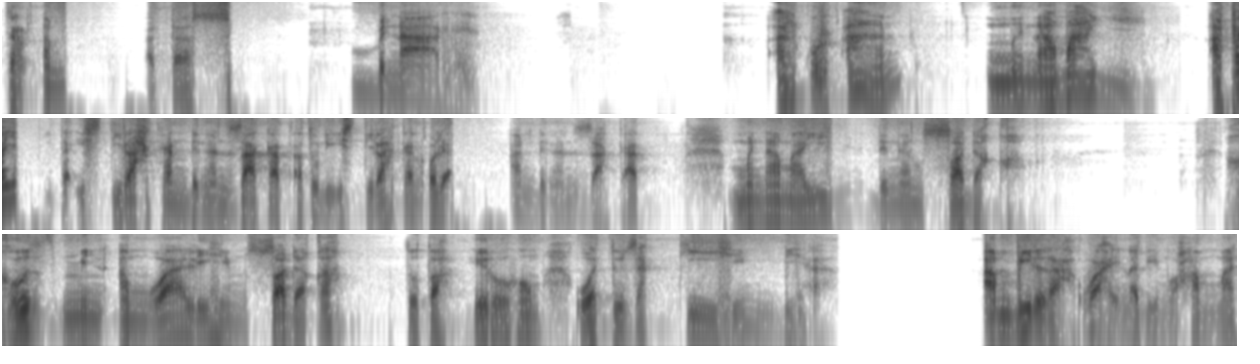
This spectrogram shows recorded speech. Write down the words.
terambil atas benar. Al-Quran menamai apa yang kita istilahkan dengan zakat atau diistilahkan oleh Al-Quran dengan zakat, menamai dengan sadaqah. Khudh min amwalihim sadaqah tutahhiruhum wa tuzakkihim biha. Ambillah wahai Nabi Muhammad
